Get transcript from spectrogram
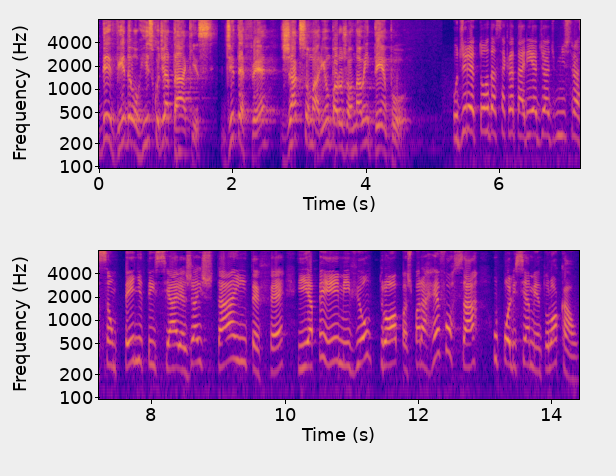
devido ao risco de ataques. De Tefé, Jackson Marinho para o Jornal em Tempo. O diretor da Secretaria de Administração Penitenciária já está em Tefé e a PM enviou tropas para reforçar o policiamento local.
